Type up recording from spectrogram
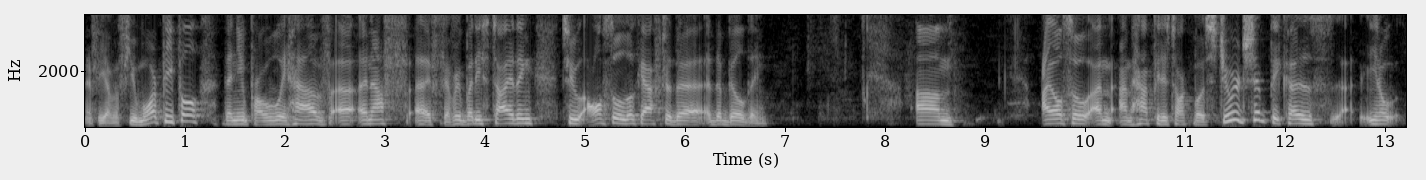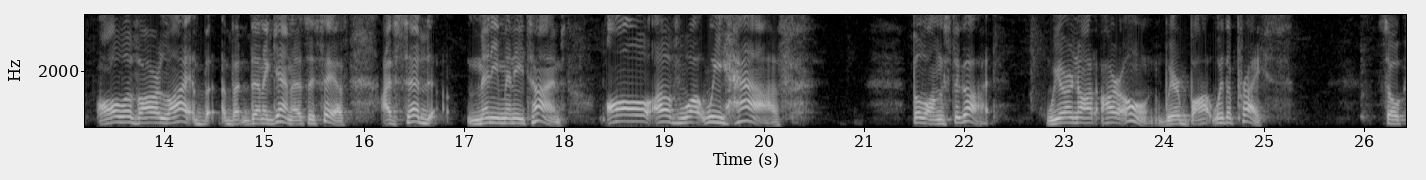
and if you have a few more people, then you probably have uh, enough, uh, if everybody's tithing, to also look after the, the building. Um, I also I'm, I'm happy to talk about stewardship because you know all of our life. But, but then again, as I say, I've I've said many many times, all of what we have belongs to God. We are not our own. We're bought with a price. So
